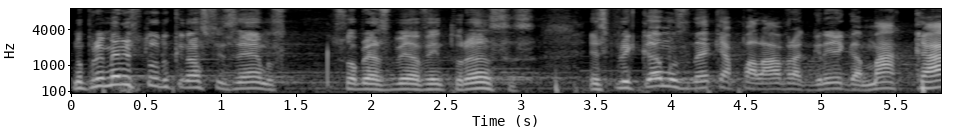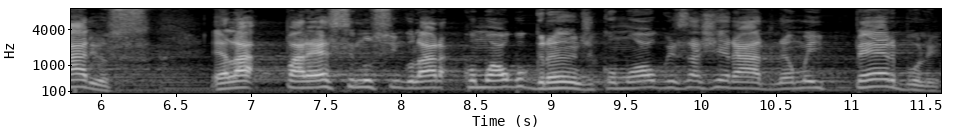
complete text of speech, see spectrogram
No primeiro estudo que nós fizemos sobre as bem-aventuranças, explicamos né, que a palavra grega macários, ela parece no singular como algo grande, como algo exagerado, né, uma hipérbole.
